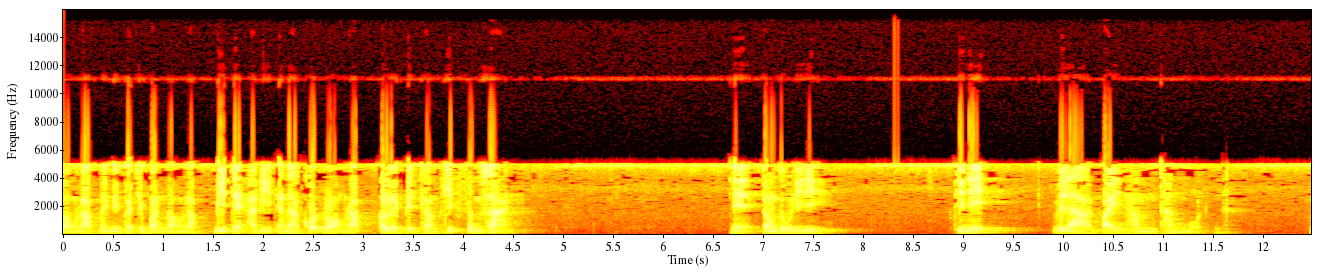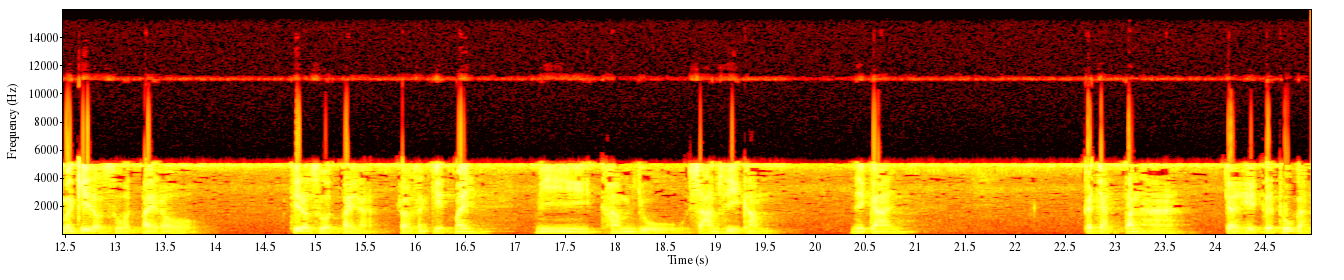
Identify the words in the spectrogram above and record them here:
รองรับ ไม่มีปัจจุบันรองรับ มีแต่อดีตอนาคตรองรับ ก็เลยเป็นการคิดฟุ้งซ่านเนี่ยต้องดูดีๆ ทีนี้เวลาไปทำทั้งหมดนะเมื่อกี้เราสวดไปเรา ที่เราสวดไปนะเราสังเกตไหมมีคำอยู่สามสี่คำในการกระจัดตัณหาจะเหตุเกิดทุกข์อะ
